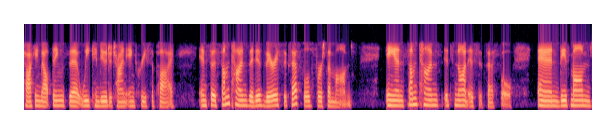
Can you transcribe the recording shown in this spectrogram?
talking about things that we can do to try and increase supply. And so sometimes it is very successful for some moms, and sometimes it's not as successful. And these moms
